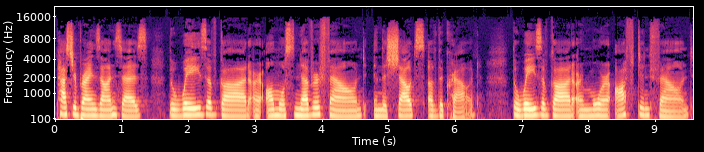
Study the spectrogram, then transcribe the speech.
Pastor Brian Zahnd says, The ways of God are almost never found in the shouts of the crowd. The ways of God are more often found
